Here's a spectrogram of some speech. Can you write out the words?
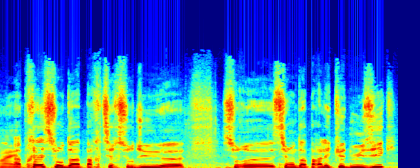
Ouais. Après, si on doit partir sur du. euh, sur, euh, si on doit parler que de musique,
